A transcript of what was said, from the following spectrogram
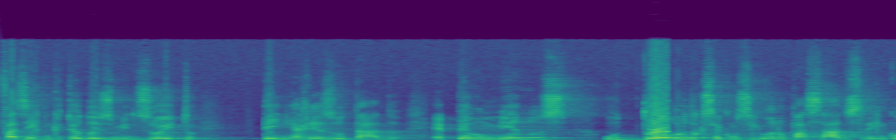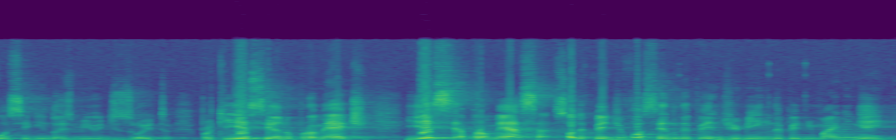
fazer com que o teu 2018 tenha resultado. É pelo menos o dobro do que você conseguiu ano passado, você tem que conseguir em 2018. Porque esse ano promete e essa é promessa só depende de você, não depende de mim, não depende de mais ninguém.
